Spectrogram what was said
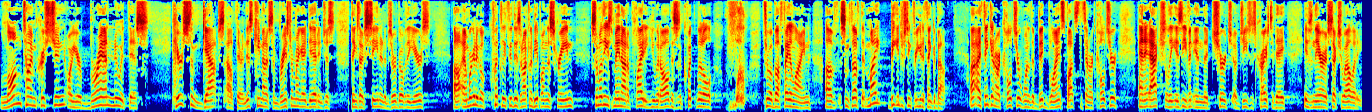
longtime Christian, or you're brand new at this, here's some gaps out there. And this came out of some brainstorming I did and just things I've seen and observed over the years. Uh, and we're going to go quickly through these. They're not going to be up on the screen. Some of these may not apply to you at all. This is a quick little whoo, through a buffet line of some stuff that might be interesting for you to think about. I think in our culture, one of the big blind spots that's in our culture, and it actually is even in the church of Jesus Christ today, is in the area of sexuality.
